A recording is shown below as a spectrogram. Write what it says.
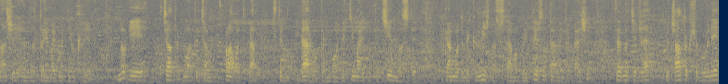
нашої е, тої майбутньої України. Ну і ця так мовити, ця справа тепер з тим деревом, так мовити, які мають бути цінності, яка може бути економічна система, політична система і так далі. Це значить вже початок, щоб вони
